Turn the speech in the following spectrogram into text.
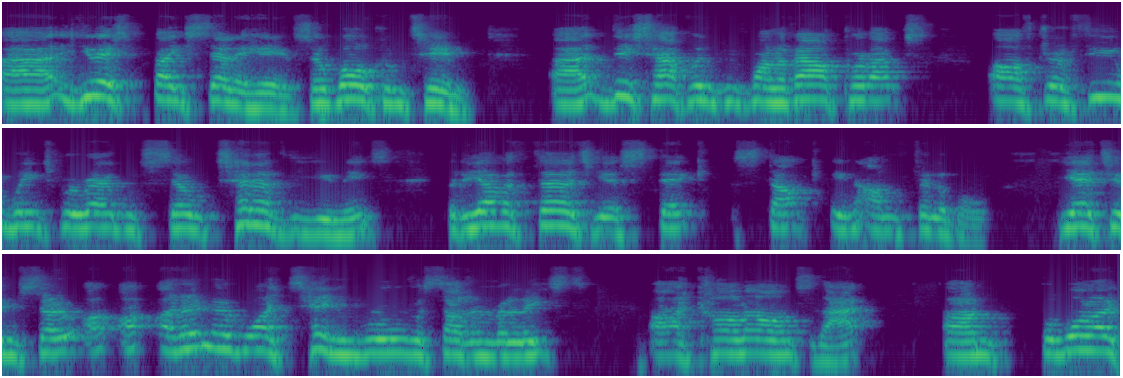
uh, US based seller here. So welcome, Tim. Uh, this happened with one of our products. After a few weeks, we were able to sell 10 of the units, but the other 30 are stuck, stuck in unfillable. Yeah, Tim, so I, I don't know why 10 were all of a sudden released. I can't answer that. Um, but what I,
